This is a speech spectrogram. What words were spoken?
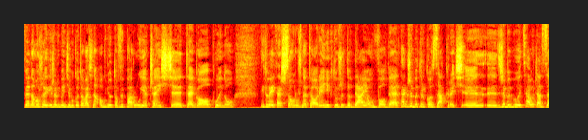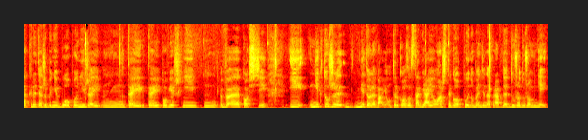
wiadomo, że jeżeli będziemy gotować na ogniu, to wyparuje część e, tego płynu. I tutaj też są różne teorie. Niektórzy dodają wodę, tak żeby tylko zakryć, y, y, żeby były cały czas zakryte, żeby nie było poniżej mm, tej, tej powierzchni mm, e, kości. I niektórzy nie dolewają, tylko zostawiają, aż tego płynu będzie naprawdę dużo, dużo mniej.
